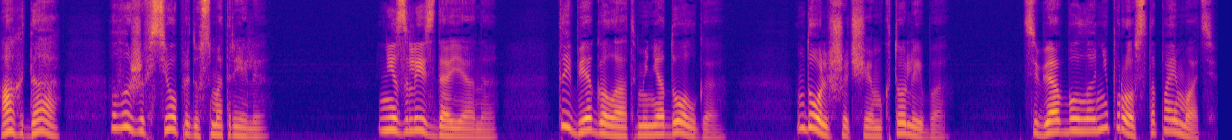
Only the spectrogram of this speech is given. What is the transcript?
«Ах да, вы же все предусмотрели». «Не злись, Даяна. Ты бегала от меня долго. Дольше, чем кто-либо. Тебя было непросто поймать.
